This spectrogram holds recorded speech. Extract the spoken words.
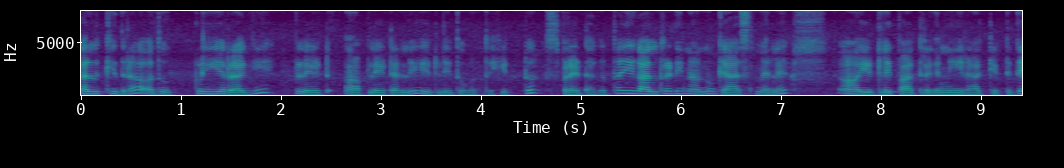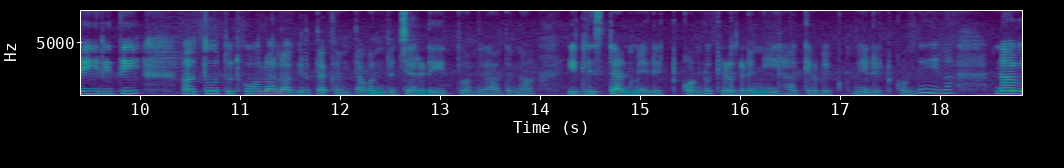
ಕಲ್ಕಿದ್ರೆ ಅದು ಕ್ಲಿಯರಾಗಿ ಪ್ಲೇಟ್ ಆ ಪ್ಲೇಟಲ್ಲಿ ಇಡ್ಲಿದು ಒಂದು ಹಿಟ್ಟು ಸ್ಪ್ರೆಡ್ ಆಗುತ್ತೆ. ಈಗ ಆಲ್ರೆಡಿ ನಾನು ಗ್ಯಾಸ್ ಮೇಲೆ ಇಡ್ಲಿ ಪಾತ್ರೆಗೆ ನೀರು ಹಾಕಿಟ್ಟಿದ್ದೆ. ಈ ರೀತಿ ತೂತು ಹೋಲಾಗಿರ್ತಕ್ಕಂಥ ಒಂದು ಜರಡಿ ಇತ್ತು ಅಂದರೆ ಅದನ್ನು ಇಡ್ಲಿ ಸ್ಟ್ಯಾಂಡ್ ಮೇಲೆ ಇಟ್ಕೊಂಡು ಕೆಳಗಡೆ ನೀರು ಹಾಕಿರಬೇಕು. ಮೇಲಿಟ್ಕೊಂಡು ಈಗ ನಾವು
